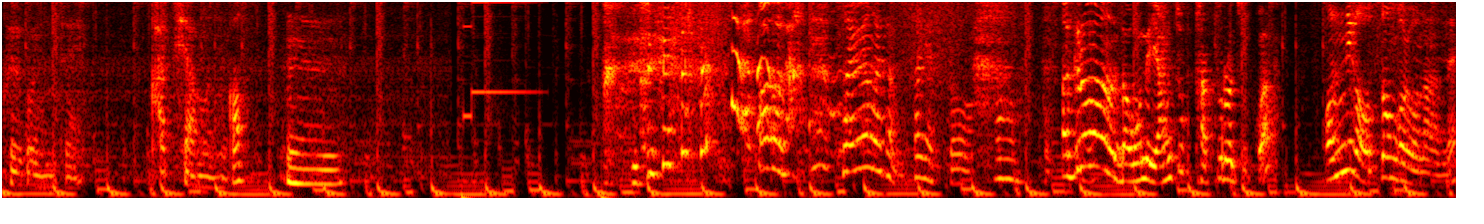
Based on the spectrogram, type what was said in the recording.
그리고 이제 같이 아무는 거. 음. 설명을 잘 못하겠어. 아, 아 그러면 나 오늘 양쪽 다 뚫어줄 거야? 언니가 어떤 걸 원하는데?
